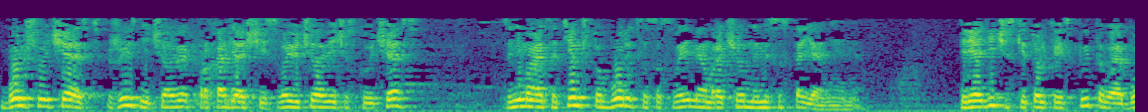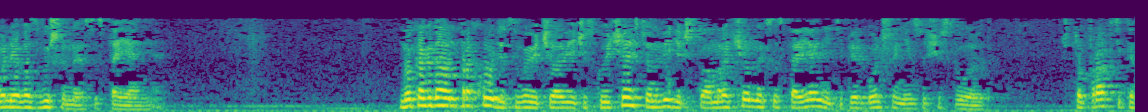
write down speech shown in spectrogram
большую часть жизни человек, проходящий свою человеческую часть, занимается тем, что борется со своими омраченными состояниями, периодически только испытывая более возвышенное состояние – но когда он проходит свою человеческую часть, он видит, что омраченных состояний теперь больше не существует, что практика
